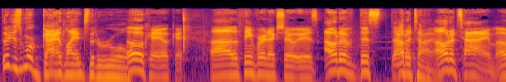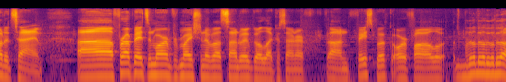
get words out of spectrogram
They're just more guidelines than a rule. Okay, okay. Uh, the theme for our next show is out of this Out of time. Out of time. Out of time. Uh, for updates and more information about Soundwave, go like us on our on Facebook or follow.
